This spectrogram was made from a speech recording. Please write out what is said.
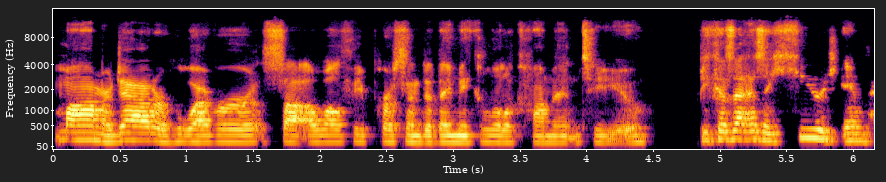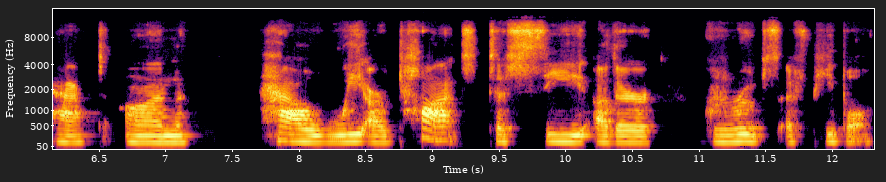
mom or dad or whoever saw a wealthy person, did they make a little comment to you? Because that has a huge impact on how we are taught to see other groups of people.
